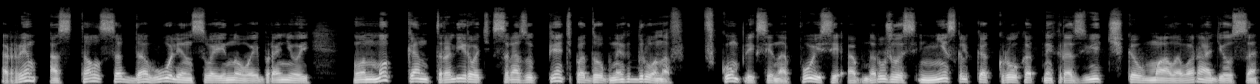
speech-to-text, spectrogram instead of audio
Рэм остался доволен своей новой броней. Он мог контролировать сразу пять подобных дронов. В комплексе на поясе обнаружилось несколько крохотных разведчиков малого радиуса.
